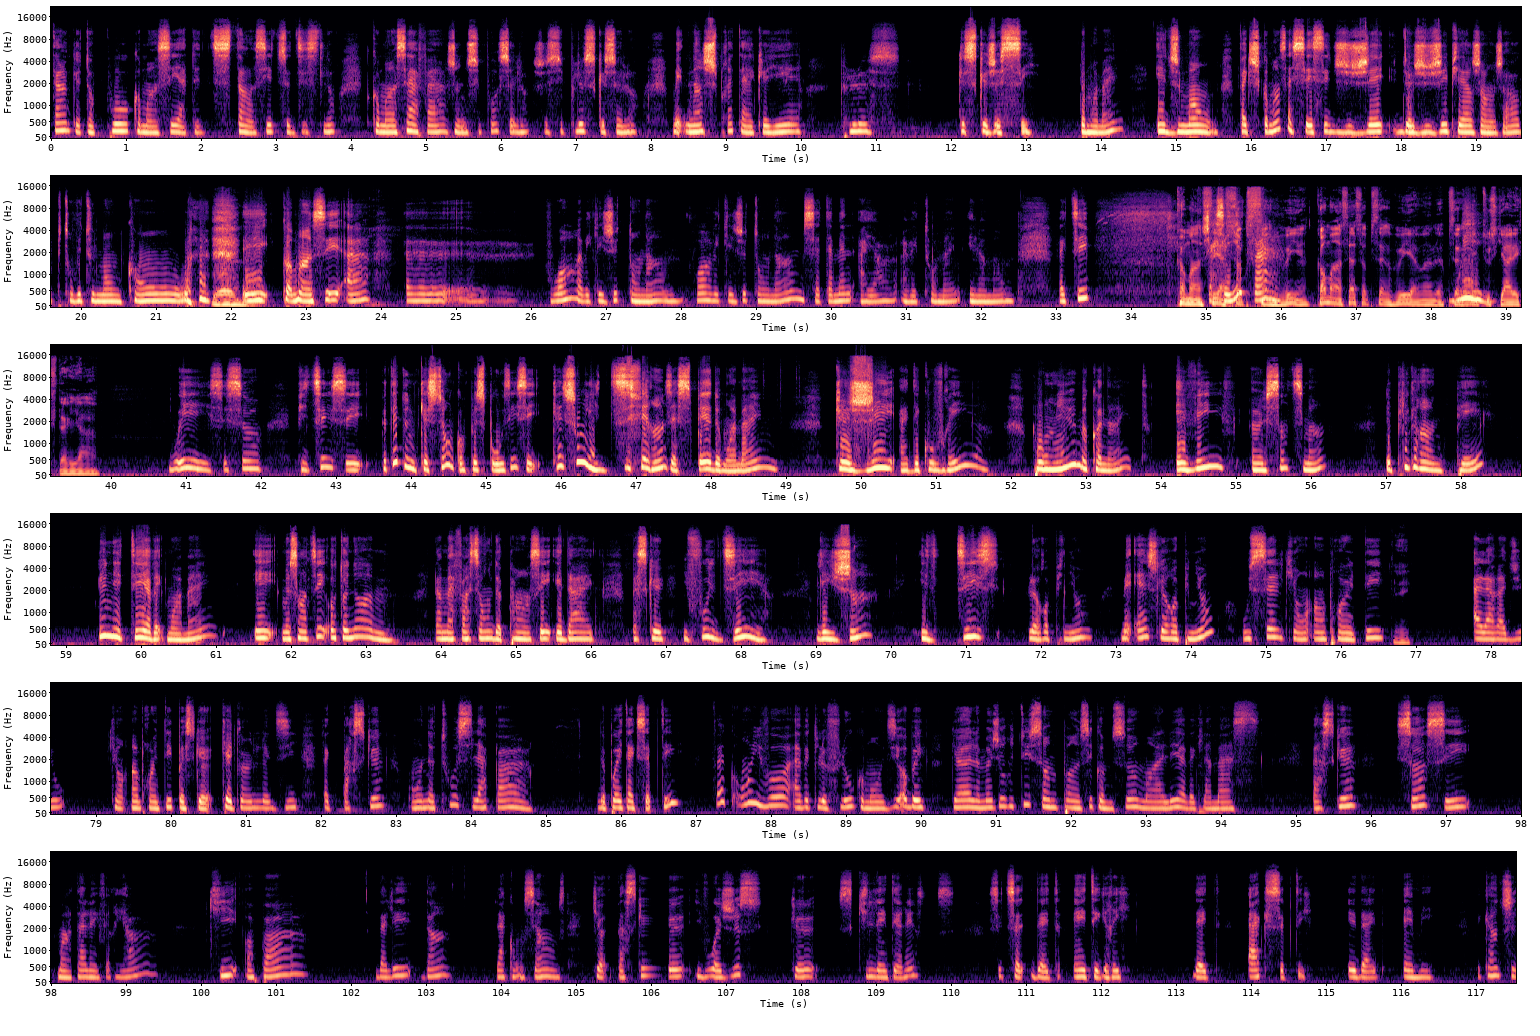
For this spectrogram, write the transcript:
tant que tu n'as pas commencé à te distancier de ce disque-là, commencer à faire je ne suis pas cela, je suis plus que cela. Maintenant, je suis prête à accueillir plus que ce que je sais de moi-même et du monde. Fait que je commence à cesser de juger, de juger Pierre Jean-Jacques, puis trouver tout le monde con, et commencer à euh, voir avec les yeux de ton âme. Voir avec les yeux de ton âme, ça t'amène ailleurs avec toi-même et le monde. Fait que tu sais, Commencer à s'observer. Hein? Commencer à s'observer avant d'observer tout ce qu'il y a à l'extérieur. Oui, c'est ça. Puis, tu sais, c'est peut-être une question qu'on peut se poser, c'est quels sont les différents aspects de moi-même que j'ai à découvrir pour mieux me connaître et vivre un sentiment de plus grande paix, unité avec moi-même et me sentir autonome? Dans ma façon de penser et d'être. Parce que il faut le dire, les gens, ils disent leur opinion, mais est-ce leur opinion ou celle qui ont emprunté à la radio, qui ont emprunté parce que quelqu'un l'a dit, fait parce que on a tous la peur de pas être accepté, fait qu'on y va avec le flot, comme on dit, ah oh ben, la majorité semble penser comme ça, on va aller avec la masse. Parce que ça, c'est mental inférieur qui a peur d'aller dans la conscience, parce qu'il il voit juste que ce qui l'intéresse, c'est d'être intégré, d'être accepté et d'être aimé. Et quand tu,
